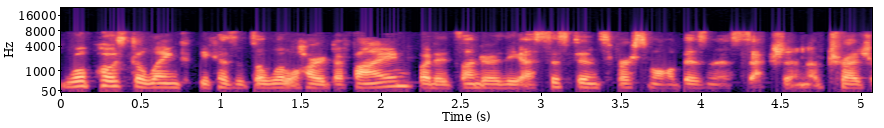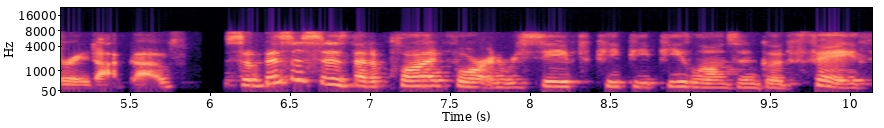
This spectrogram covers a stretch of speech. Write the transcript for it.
We'll post a link because it's a little hard to find, but it's under the Assistance for Small Business section of treasury.gov. So businesses that applied for and received PPP loans in good faith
